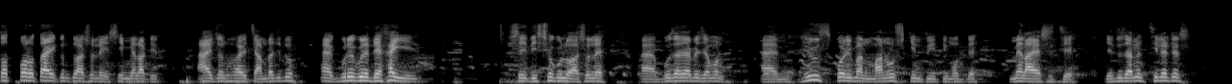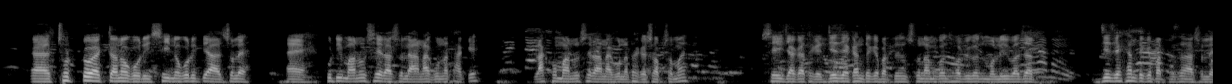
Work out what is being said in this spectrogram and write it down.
তৎপরতায় কিন্তু আসলে সেই মেলাটির আয়োজন হয়েছে। আমরা আহ, ঘুরে ঘুরে দেখাই সেই দৃশ্যগুলো আসলে বোঝা যাবে যেমন হিউজ পরিমাণ মানুষ কিন্তু ইতিমধ্যে মেলায় এসেছে। যেহেতু জানেন সিলেটের ছোট্ট একটা নগরী, সেই নগরীতে আসলে কোটি মানুষের আসলে আনাগোনা থাকে, লাখো মানুষের আনাগোনা থাকে সবসময়। সেই জায়গা থেকে যে যেখান থেকে পারতেছেন, সুনামগঞ্জ, হবিগঞ্জ, মৌলভীবাজার, যে যেখান থেকে পারতেছেন আসলে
